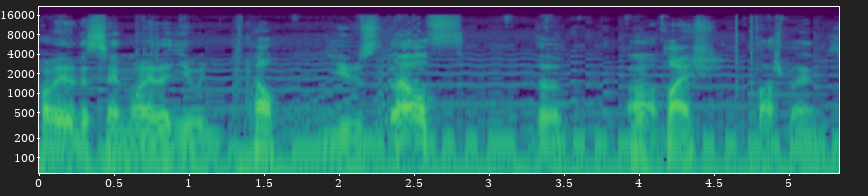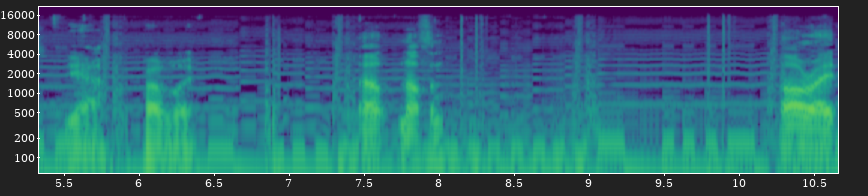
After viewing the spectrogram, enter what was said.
Probably the same way that you would Health. use the Health. the With um, flash. flashbangs. Yeah, probably. Oh, nothing. All right,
